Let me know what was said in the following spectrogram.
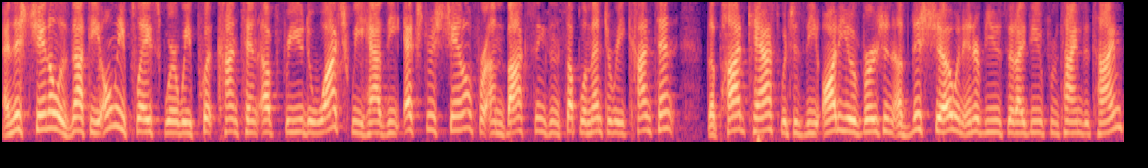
And this channel is not the only place where we put content up for you to watch. We have the Extras channel for unboxings and supplementary content, the podcast, which is the audio version of this show and interviews that I do from time to time.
